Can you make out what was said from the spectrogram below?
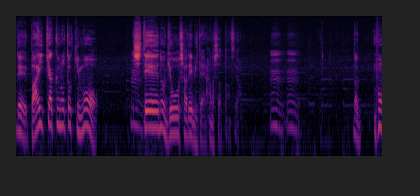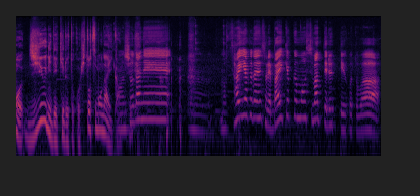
で売却の時もうん。指定の業者でみたいな話だったんですよ。うんうん。だもう自由にできるとこ一つもない感じ。本当だね、うん、もう最悪だねそれ売却も縛ってるっていうことは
